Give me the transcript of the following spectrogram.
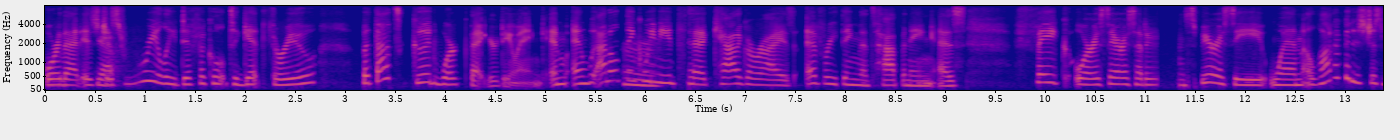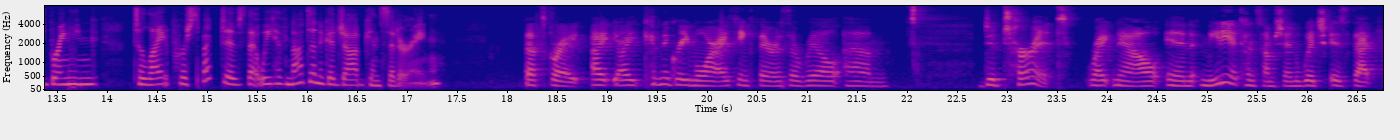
or mm. that is yeah. just really difficult to get through, but that's good work that you're doing. And and I don't think mm. we need to categorize everything that's happening as fake or as Sarah said a conspiracy when a lot of it is just bringing to light perspectives that we have not done a good job considering. That's great. I, I couldn't agree more. I think there is a real um, deterrent right now in media consumption, which is that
